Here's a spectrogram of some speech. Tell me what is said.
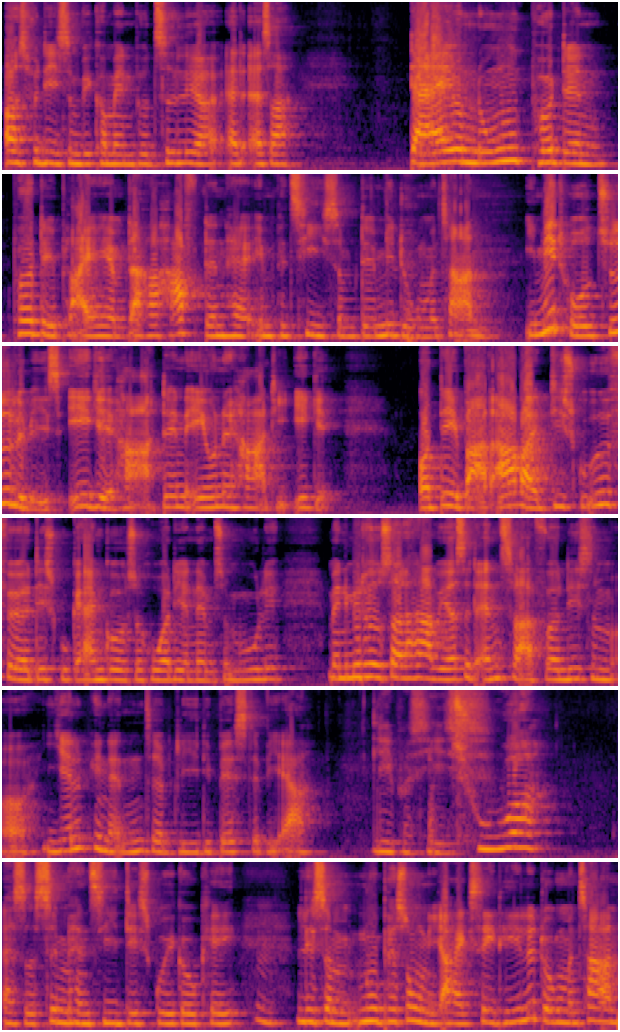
Også fordi, som vi kom ind på tidligere, at altså, der er jo nogen på, den, på det plejehjem, der har haft den her empati, som dem i dokumentaren i mit hoved tydeligvis ikke har. Den evne har de ikke. Og det er bare et arbejde, de skulle udføre, det skulle gerne gå så hurtigt og nemt som muligt. Men i mit hoved, så har vi også et ansvar for ligesom at hjælpe hinanden til at blive de bedste, vi er. Lige præcis. Og ture, altså simpelthen sige, det skulle ikke okay. Mm. Ligesom nu personligt, jeg har ikke set hele dokumentaren,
